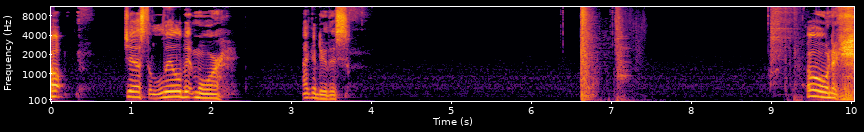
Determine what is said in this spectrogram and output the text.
Oh, just a little bit more. I can do this. Oh, okay.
